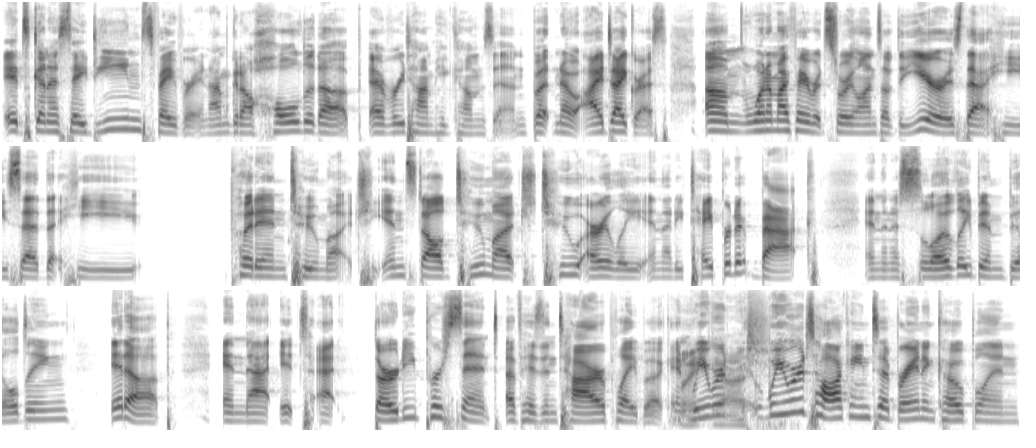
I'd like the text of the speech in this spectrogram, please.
it's going to say Dean's favorite and I'm going to hold it up every time he comes in. But no, I digress. Um one of my favorite storylines of the year is that he said that he put in too much. He installed too much too early and that he tapered it back and then has slowly been building it up and that it's at 30% of his entire playbook. And My we gosh. were we were talking to Brandon Copeland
